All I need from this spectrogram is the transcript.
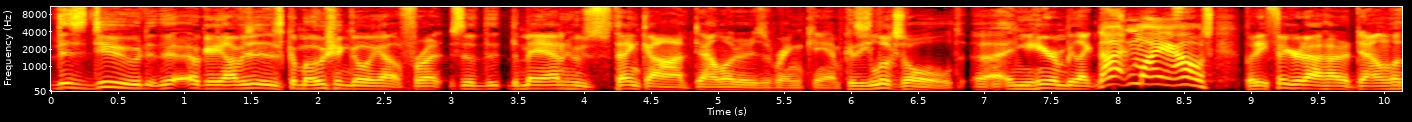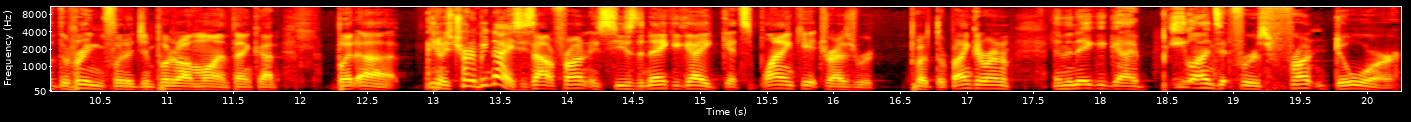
This dude, okay, obviously there's commotion going out front. So the, the man who's, thank God, downloaded his ring cam because he looks old. Uh, and you hear him be like, not in my house. But he figured out how to download the ring footage and put it online, thank God. But, uh, you know, he's trying to be nice. He's out front. He sees the naked guy, he gets a blanket, tries to re- put the blanket around him. And the naked guy beelines it for his front door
